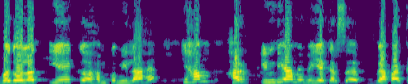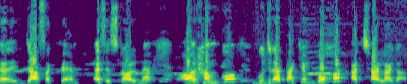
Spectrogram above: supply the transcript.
बदौलत ये एक हमको मिला है कि हम हर इंडिया में भी ये कर स- व्यापार कर जा सकते हैं ऐसे स्टॉल में और हमको गुजरात आके बहुत अच्छा लगा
